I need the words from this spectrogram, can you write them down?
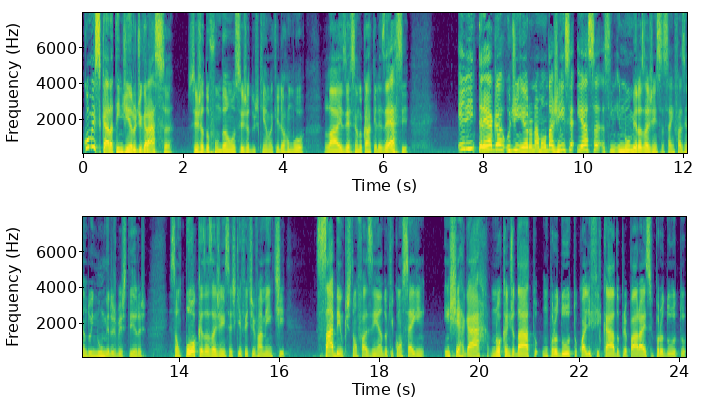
Como esse cara tem dinheiro de graça, seja do fundão ou seja do esquema que ele arrumou lá exercendo o carro que ele exerce, ele entrega o dinheiro na mão da agência e essa, assim, inúmeras agências saem fazendo inúmeras besteiras. São poucas as agências que efetivamente sabem o que estão fazendo, que conseguem enxergar no candidato um produto qualificado, preparar esse produto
